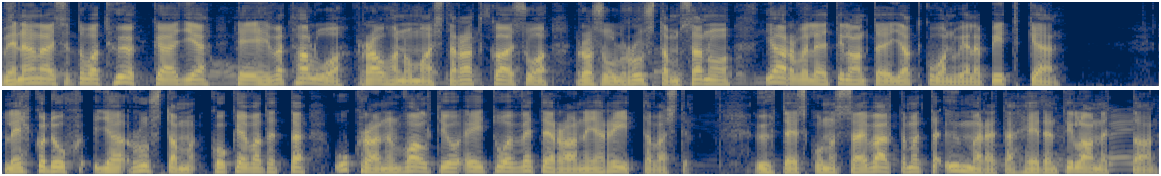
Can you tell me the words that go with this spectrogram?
Venäläiset ovat hyökkääjiä, he eivät halua rauhanomaista ratkaisua, Rosul Rustam sanoo ja arvelee tilanteen jatkuvan vielä pitkään. Lehkoduh ja Rustam kokevat, että Ukrainan valtio ei tue veteraaneja riittävästi. Yhteiskunnassa ei välttämättä ymmärretä heidän tilannettaan.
